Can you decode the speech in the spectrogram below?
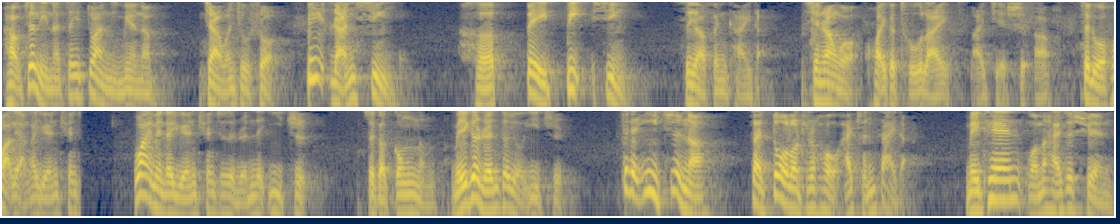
好，这里呢这一段里面呢，加尔文就说必然性和被逼性是要分开的。先让我画一个图来来解释啊。这里我画两个圆圈，外面的圆圈就是人的意志这个功能，每一个人都有意志，这个意志呢，在堕落之后还存在的。每天我们还是选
